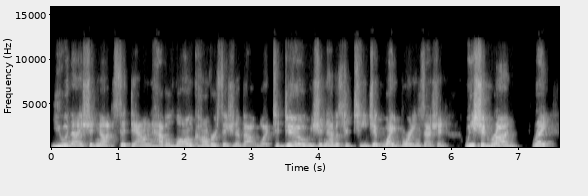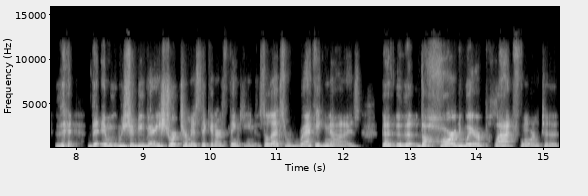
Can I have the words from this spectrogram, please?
you and I should not sit down and have a long conversation about what to do. We shouldn't have a strategic whiteboarding session. We should run, right? The, the, and we should be very short termistic in our thinking. So let's recognize that the, the hardware platform to,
